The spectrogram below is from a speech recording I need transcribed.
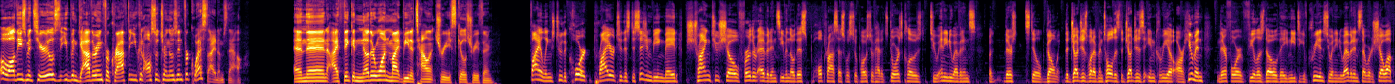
oh, all these materials that you've been gathering for crafting, you can also turn those in for quest items now. And then I think another one might be the talent tree, skill tree thing. Filings to the court prior to this decision being made, trying to show further evidence, even though this whole process was supposed to have had its doors closed to any new evidence, but they're still going. The judges, what I've been told is the judges in Korea are human, and therefore feel as though they need to give credence to any new evidence that were to show up.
